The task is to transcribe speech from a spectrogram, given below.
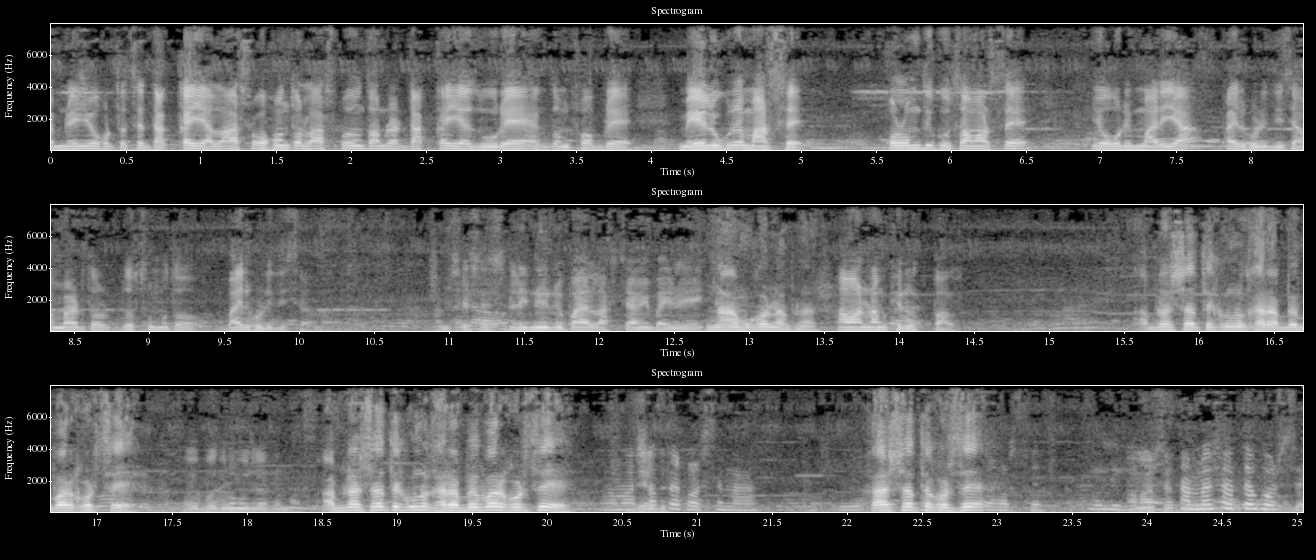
এমনি ইয়ে করতেছে ডাক্কাইয়া লাস্ট ওখন তো লাস্ট পর্যন্ত আমরা ডাক্কাইয়া জুড়ে একদম সবরে মেয়ে লোকরে মারছে। কলম দি কুচা মারছে ইয়ে করে মারিয়া বাইর করে দিছে। আমার তো দোস্ত মতো বাইর করে দিছে আমার। আমি শেষে নিরুপায় লাস্টে আমি বাইরে নাম কোন আপনার? আমার নাম ফিরোজ পাল। আপনার সাথে কোনো খারাপ ব্যবহার করছে? ওই ভদ্রমহিলার মারছে। আপনার সাথে কোনো খারাপ ব্যবহার করছে? আমার সাথে করছে না। কার সাথে করছে। আমার সাথে করছে।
